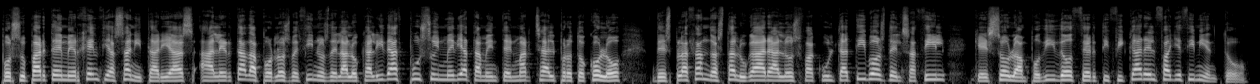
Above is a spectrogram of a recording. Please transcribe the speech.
Por su parte, Emergencias Sanitarias, alertada por los vecinos de la localidad, puso inmediatamente en marcha el protocolo, desplazando hasta lugar a los facultativos del SACIL que solo han podido certificar el fallecimiento.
